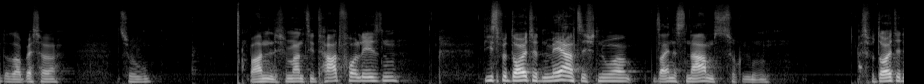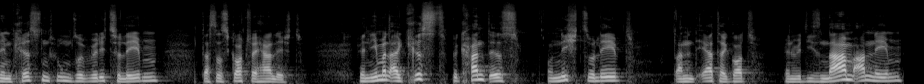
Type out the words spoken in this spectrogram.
das auch besser zu behandeln. Ich will mal ein Zitat vorlesen. Dies bedeutet mehr, als sich nur seines Namens zu rühmen. Es bedeutet im Christentum so würdig zu leben, dass das Gott verherrlicht. Wenn jemand als Christ bekannt ist und nicht so lebt, dann entehrt er Gott. Wenn wir diesen Namen annehmen,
